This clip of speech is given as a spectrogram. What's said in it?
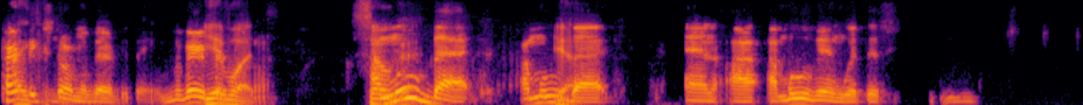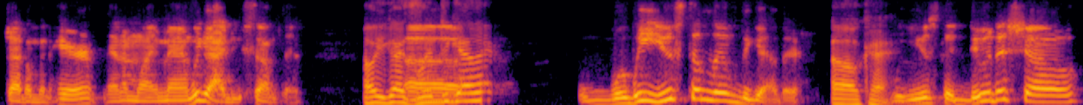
perfect storm of everything. Very Yeah, perfect what? So I good. moved back. I moved Yeah. back, and I, I move in with this gentleman here, and I'm like, man, we gotta do something. Oh, you guys live uh, together? We, we used to live together. Oh, okay. We used to do the show,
